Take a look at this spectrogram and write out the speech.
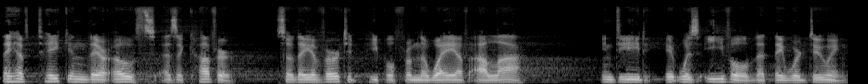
They have taken their oaths as a cover, so they averted people from the way of Allah. Indeed, it was evil that they were doing.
